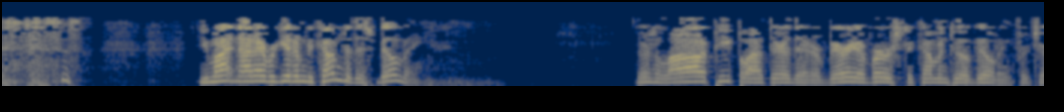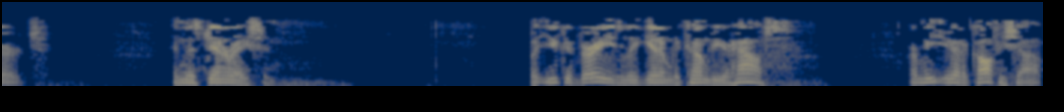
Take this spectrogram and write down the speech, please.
You might not ever get them to come to this building. There's a lot of people out there that are very averse to coming to a building for church in this generation. But you could very easily get them to come to your house or meet you at a coffee shop.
